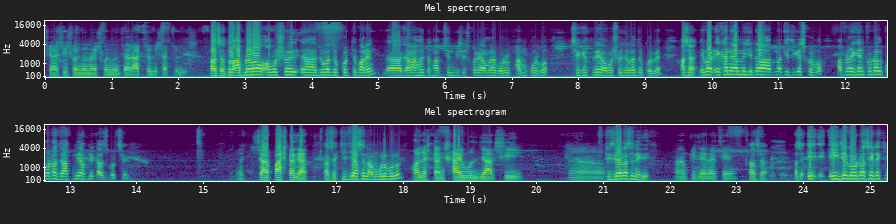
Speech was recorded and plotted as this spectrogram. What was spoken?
ছিয়াশি শূন্য নয় শূন্য চার আটচল্লিশ আটচল্লিশ। আচ্ছা তো আপনারাও অবশ্যই যোগাযোগ করতে পারেন। যারা হয়তো ভাবছেন বিশেষ করে আমরা গরুর ফার্ম করব সেক্ষেত্রে অবশ্যই যোগাযোগ করবেন। আচ্ছা এবার এখানে আমি যেটা আপনাকে জিজ্ঞেস করব আপনার এখানে টোটাল কটা জাত নিয়ে আপনি কাজ করছেন? চার পাঁচটা জাত। আচ্ছা কি কি আছে নামগুলো বলুন? হলস্টান সাইবুল জার্সি হ্যাঁ। ফিজিয়ান আছে নাকি? হ্যাঁ ফিজান আছে। আচ্ছা। আচ্ছা এই এই যে গরুটা আছে এটা কি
